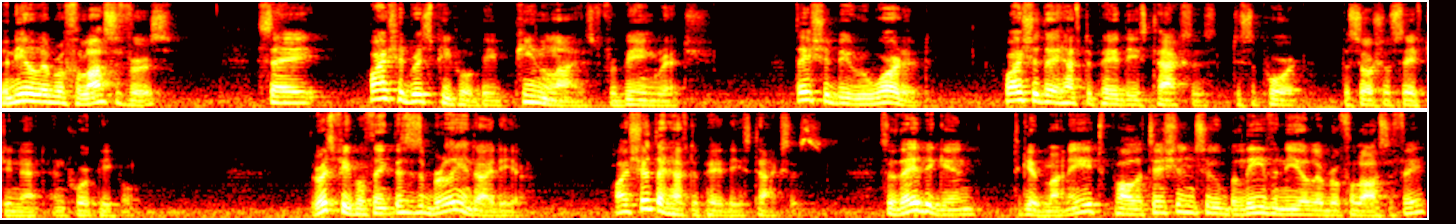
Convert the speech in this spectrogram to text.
The neoliberal philosophers say, why should rich people be penalized for being rich? They should be rewarded why should they have to pay these taxes to support the social safety net and poor people? The rich people think this is a brilliant idea. Why should they have to pay these taxes? So they begin to give money to politicians who believe in neoliberal philosophy,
